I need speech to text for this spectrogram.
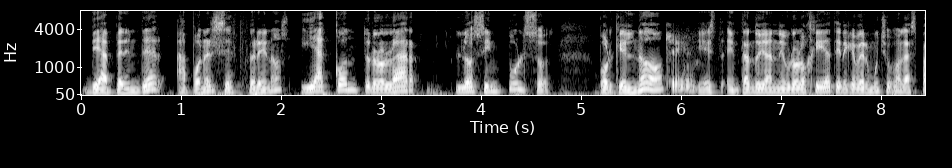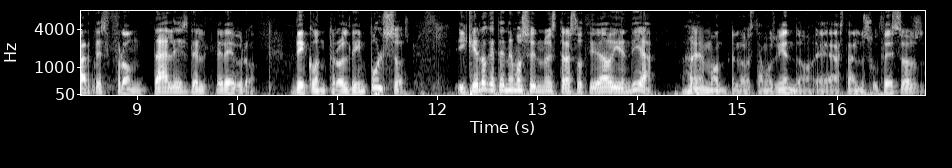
de aprender a ponerse frenos y a controlar los impulsos. Porque el no, y entrando ya en neurología, tiene que ver mucho con las partes frontales del cerebro, de control de impulsos. ¿Y qué es lo que tenemos en nuestra sociedad hoy en día? lo estamos viendo, eh, hasta en los sucesos,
